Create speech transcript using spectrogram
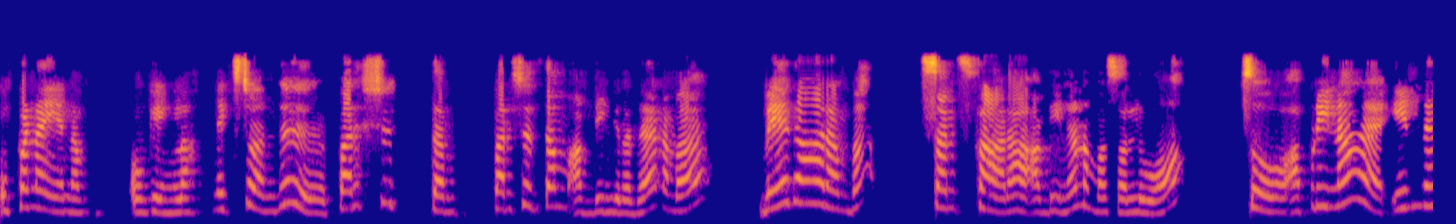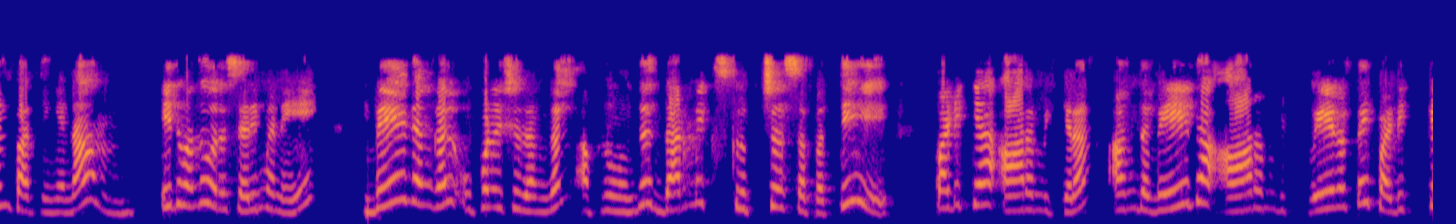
உப்பநயனம் ஓகேங்களா? நெக்ஸ்ட் வந்து பரிசுத்தம் பரிசுத்தம் அப்படிங்கிறத நம்ம வேதாரம்ப சன்ஸ்காரா அப்படின்னு நம்ம சொல்லுவோம். சோ அப்படின்னா என்னன்னு பாத்தீங்கன்னா இது வந்து ஒரு செரிமனி வேதங்கள் உபனிஷதங்கள் அப்புறம் வந்து தர்மிக் ஸ்கிரிப்சர்ஸ பத்தி படிக்க ஆரம்பிக்கிற அந்த வேத ஆரம்பி வேதத்தை படிக்க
